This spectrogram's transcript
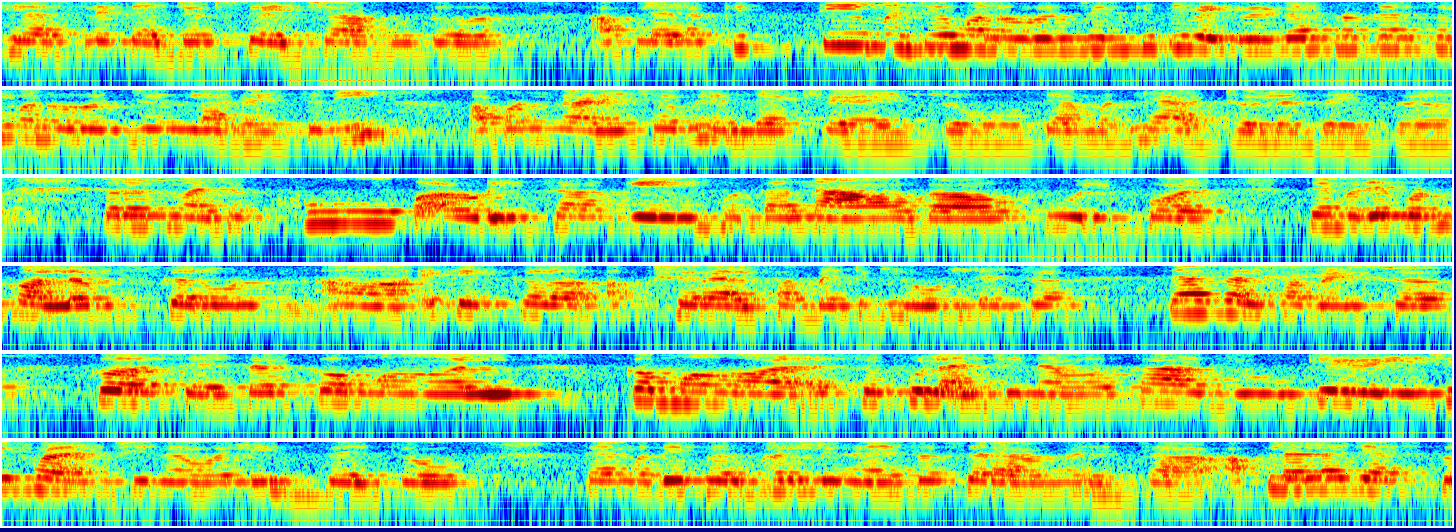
हे असले गॅजेट्स यायच्या अगोदर आपल्याला किती म्हणजे मनोरंजन किती वेगवेगळ्या प्रकारचं मनोरंजन लागायचं नाही. आपण गाण्याच्या भेंड्या खेळायचो त्यामध्ये आठवलं जायचं. परत माझ्या खूप आवडीचा गेम होता नाव गाव फुल फळ त्यामध्ये आपण कॉलम्स करून एक एक अक्षर अल्फाबेट घेऊन त्याचं त्याच अल्फाबेटचं क असेल तर कमल कमळ असं फुलांची नावं काजू केळी अशी फळांची नावं लिहित जायचो. त्यामध्ये भरभर लिहिण्याचा सराव व्हायचा. आपल्याला जास्त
